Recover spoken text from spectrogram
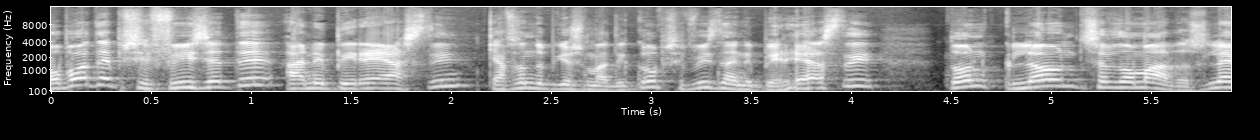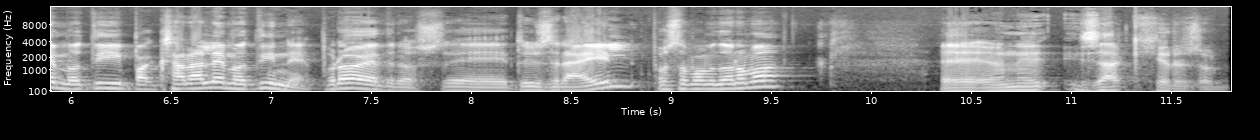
Οπότε ψηφίζεται ανεπηρέαστη, και αυτό είναι το πιο σημαντικό, ψηφίζεται ανεπηρέαστη τον κλόουν της εβδομάδας. Λέμε ότι, ξαναλέμε ότι είναι πρόεδρος ε, του Ισραήλ. Πώς το πάμε το όνομα, Ε, είναι η Ζακ Χέρζογκ.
